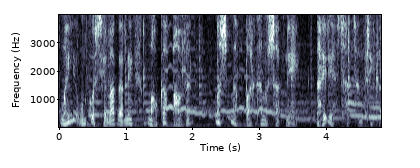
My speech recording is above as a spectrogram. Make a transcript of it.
मैले उनको सेवा गर्ने मौका पाउलान्। मसँग पर्खन सक्ने धैर्य छ चन्द्रिका।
